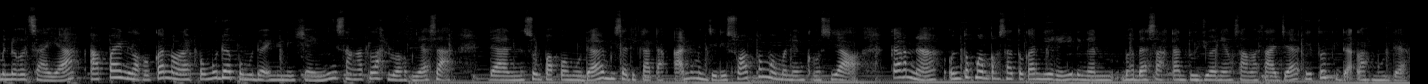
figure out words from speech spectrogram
Menurut saya, apa yang dilakukan oleh pemuda-pemuda Indonesia ini sangatlah luar biasa, dan Sumpah Pemuda bisa dikatakan menjadi suatu momen yang krusial, karena untuk mempersatukan diri dengan berdasarkan tujuan yang sama saja itu tidaklah mudah.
